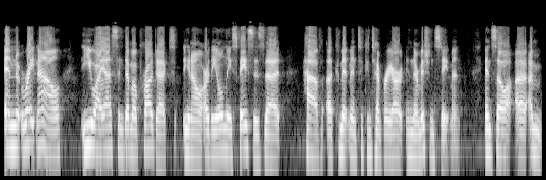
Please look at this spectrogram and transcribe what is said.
And right now, UIS and Demo Project, you know, are the only spaces that have a commitment to contemporary art in their mission statement. And so uh, I'm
